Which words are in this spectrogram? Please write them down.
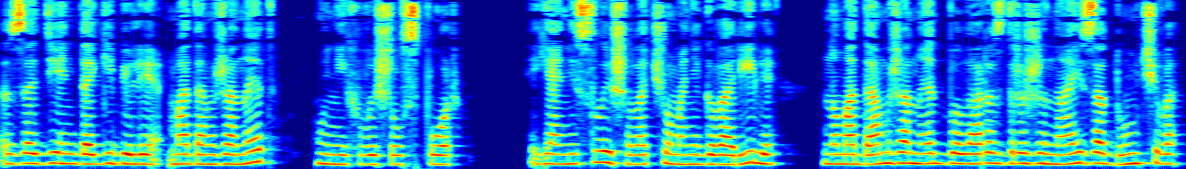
За день до гибели мадам Жанет у них вышел спор. Я не слышал, о чем они говорили, но мадам Жанет была раздражена и задумчива.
